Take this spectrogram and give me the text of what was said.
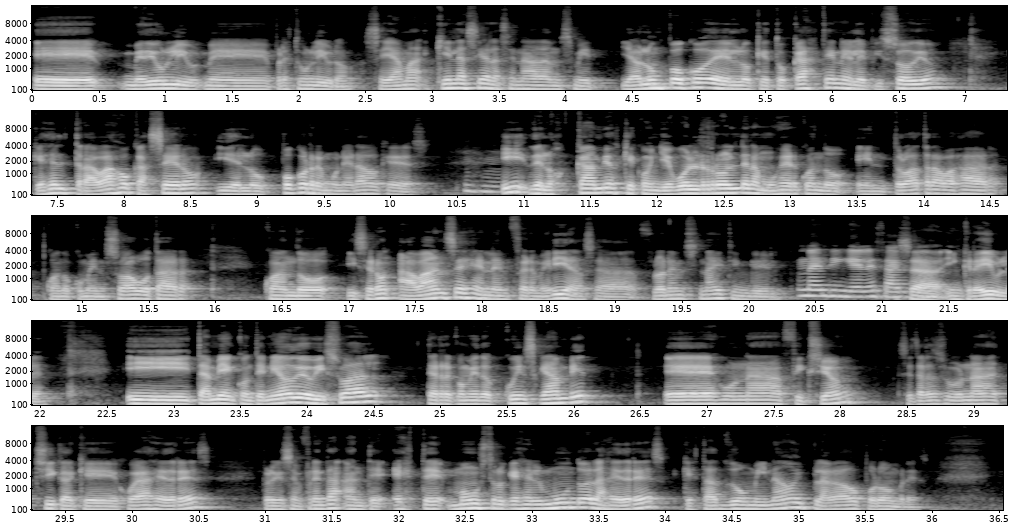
eh, me dio un libro, me prestó un libro, se llama ¿Quién le hacía la cena a Adam Smith? Y habla un poco de lo que tocaste en el episodio, que es del trabajo casero y de lo poco remunerado que es. Y de los cambios que conllevó el rol de la mujer cuando entró a trabajar, cuando comenzó a votar, cuando hicieron avances en la enfermería, o sea, Florence Nightingale. Nightingale, exacto. O sea, increíble. Y también contenido audiovisual, te recomiendo Queen's Gambit. Es una ficción. Se trata sobre una chica que juega ajedrez, pero que se enfrenta ante este monstruo que es el mundo del ajedrez, que está dominado y plagado por hombres.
